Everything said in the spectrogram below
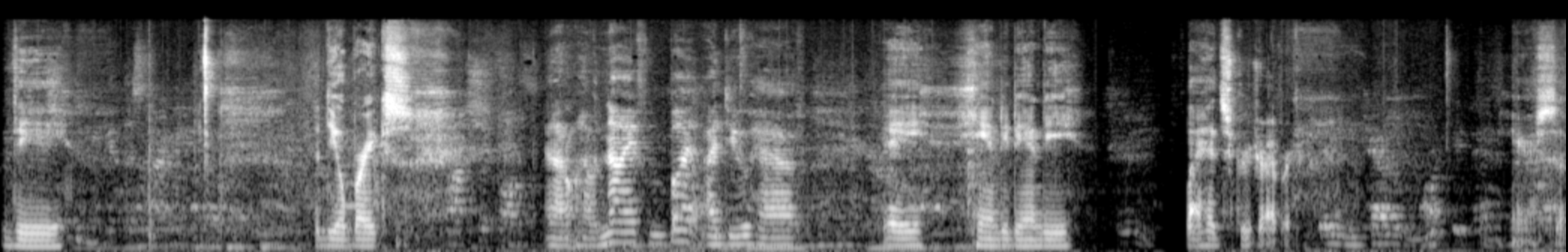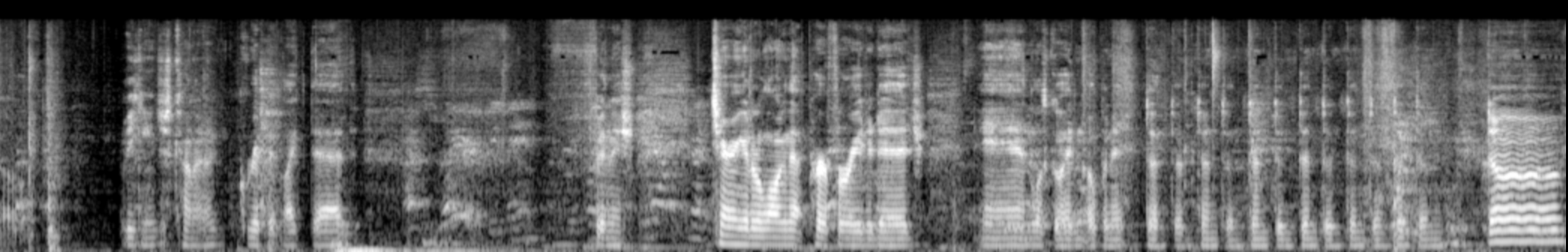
the the deal breaks. And I don't have a knife, but I do have a handy dandy flathead screwdriver in here. So we can just kind of grip it like that. Finish tearing it along that perforated edge. And let's go ahead and open it. Dun dun dun dun dun dun dun dun dun dun dun dun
